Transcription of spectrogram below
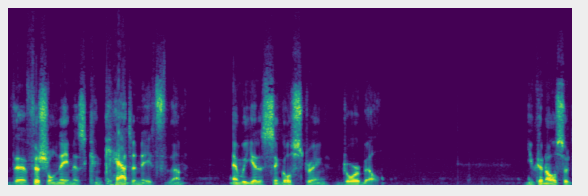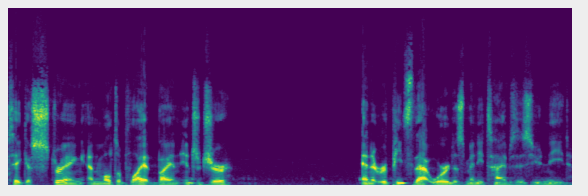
The official name is concatenates them, and we get a single string doorbell. You can also take a string and multiply it by an integer, and it repeats that word as many times as you need.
